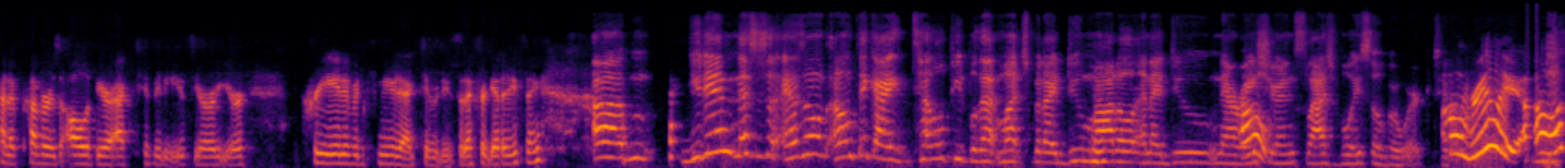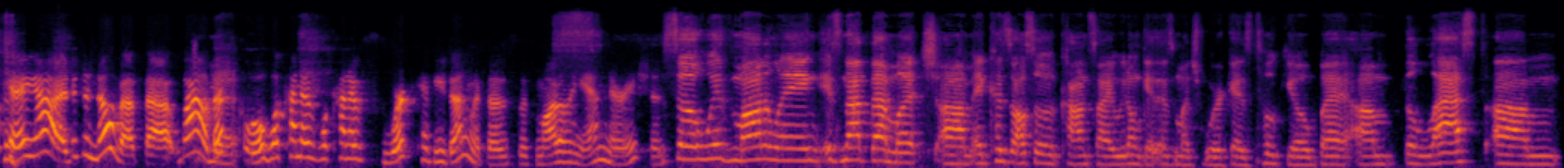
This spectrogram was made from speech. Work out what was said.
kind of covers all of your activities, your your creative and community activities. Did I forget anything? Um, you didn't necessarily. I don't. I don't think I tell people that much, but I do mm-hmm. model and I do narration oh. slash voiceover work too. Oh, really? Oh, okay. Yeah, I didn't know about that. Wow, that's yeah. cool. What kind of what kind of work have you done with those with modeling and narration? So with modeling, it's not that much. Um, because also Kansai, we don't get as much work as Tokyo. But um, the last um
